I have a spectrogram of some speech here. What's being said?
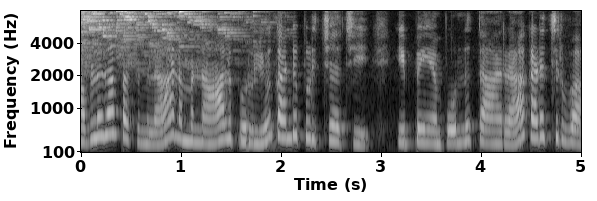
அவ்வளோதான் பசங்களா? நம்ம நாலு பொருளையும் கண்டுபிடிச்சாச்சு. இப்போ என் பொண்ணு தாரா கிடச்சிருவா.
